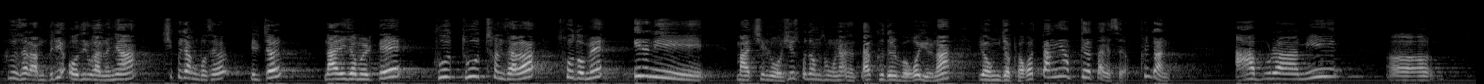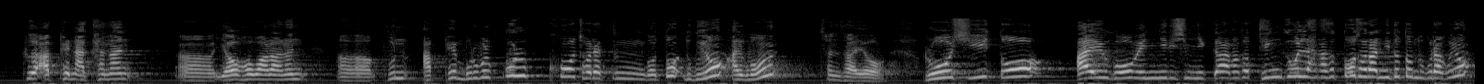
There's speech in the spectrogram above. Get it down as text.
그 사람들이 어디로 갔느냐? 19장 보세요. 1절 날이 저물 때 그 두 천사가 소돔에 이르니 마치 롯이 소돔 성문에 앉았다 그들 보고 일어나 영접하고 땅에 엎드렸다 그랬어요. 그러니까 아브라함이 어, 그 앞에 나타난 어, 여호와라는 어, 군 앞에 무릎을 꿇고 절했던 것도 누구요? 알고 보면 천사요. 롯이 또 아이고 웬일이십니까? 하면서 등급을 나가서 또 절한 이도 또 누구라고요?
